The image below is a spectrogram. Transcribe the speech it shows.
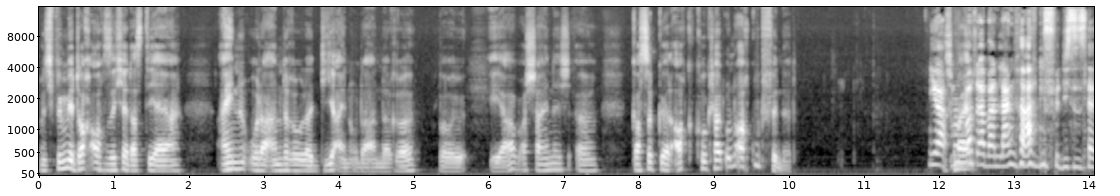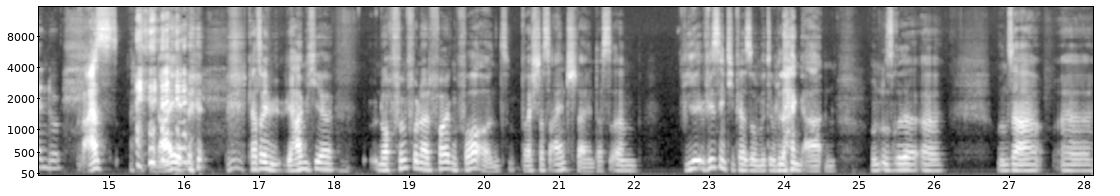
Und ich bin mir doch auch sicher, dass der ein oder andere oder die ein oder andere, weil er wahrscheinlich äh, Gossip Girl auch geguckt hat und auch gut findet. Ja, ich man mein, braucht aber einen langen Atem für diese Sendung. Was? Nein. Kathrin, wir haben hier noch 500 Folgen vor uns bei Schloss Einstein. Das, ähm, wir, wir sind die Person mit dem langen Atem. Und unsere, äh, unser, äh,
